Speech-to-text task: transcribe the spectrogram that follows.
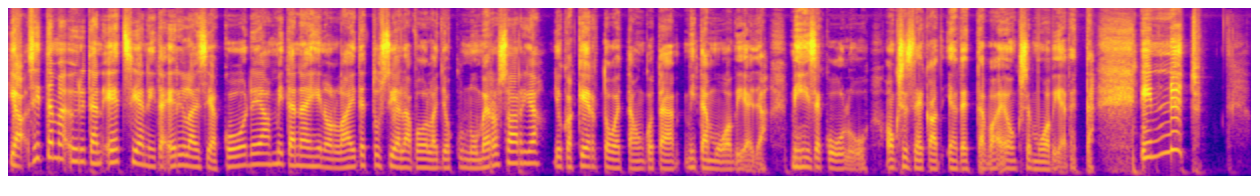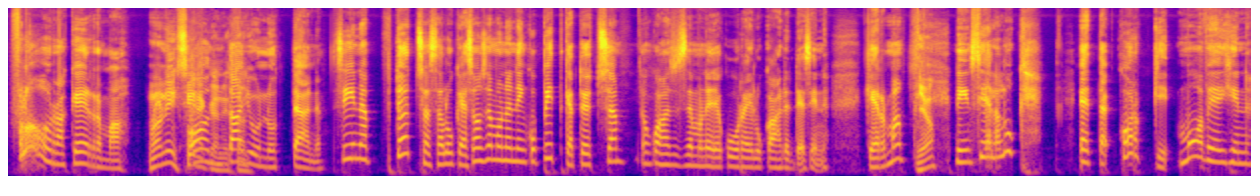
Ja sitten mä yritän etsiä niitä erilaisia koodeja, mitä näihin on laitettu. Siellä voi olla joku numerosarja, joka kertoo, että onko tämä mitä muovia ja mihin se kuuluu. Onko se sekajätettä vai onko se muovijätettä. Niin nyt Flora Kerma No niin, on nyt on? tajunnut tämän. Siinä tötsässä lukee, se on semmoinen niin kuin pitkä tötsä, onkohan se semmoinen joku reilu kahden desin kerma. Joo. Niin siellä lukee, että korkki muoveihin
